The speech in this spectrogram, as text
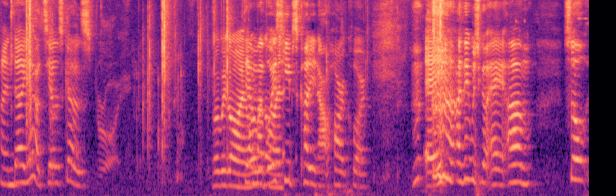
And uh, yeah, let's see how this goes. where are we going? Damn, where my are voice going? keeps cutting out hardcore. A? I think we should go A. Um, so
